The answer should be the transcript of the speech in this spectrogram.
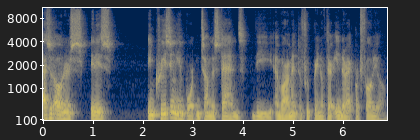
asset owners, it is increasingly important to understand the environmental footprint of their indirect portfolio,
